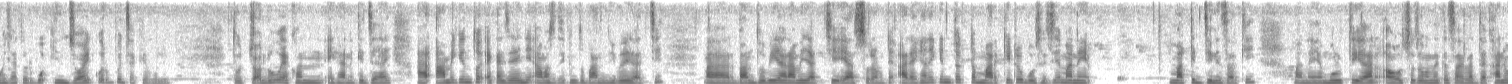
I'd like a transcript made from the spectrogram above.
মজা করব এনজয় করব, যাকে বলে। তো চলো এখন এখানকে যাই। আর আমি কিন্তু একা যাইনি, আমার সাথে কিন্তু বান্ধবী যাচ্ছে। আর বান্ধবী আর আমি যাচ্ছি এই আশ্রমটা। আর এখানে কিন্তু একটা মার্কেটও বসেছে মানে মাটির জিনিস আর কি। মানে মূর্তি আর অবশ্যই তোমাদেরকে সেগুলো দেখানো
